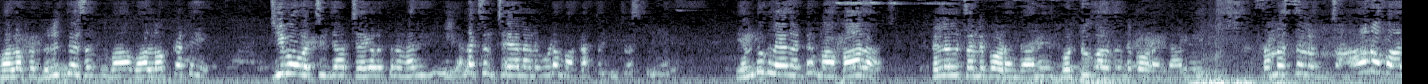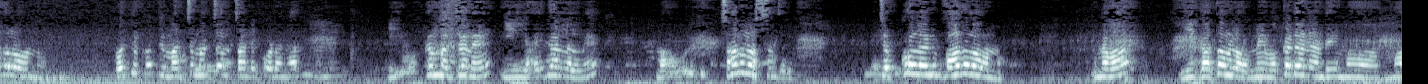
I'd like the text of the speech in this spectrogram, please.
వాళ్ళొక్క దురుద్దేశం వా- వాళ్ళొక్కటి జీవో వచ్చిన జాబ్ చేయగలుగుతున్నాం కానీ ఈ ఎలక్షన్ చేయాలని కూడా మాకు అంత ఇంట్రెస్ట్ లేదు. ఎందుకు లేదంటే మా బాధ. పిల్లలు చనిపోవడం కానీ బొట్టు వాళ్ళు చనిపోవడం కానీ సమస్యలు చాలా బాధలో ఉన్నాం. కొద్ది కొద్ది మంచి మంచాలు చనిపోవడం కానీ ఈ- ఒక్క మధ్యనే ఈ ఐదేళ్ళనే మా ఊరికి చాలా నష్టం జరిగింది. చెప్పుకోలేని బాధలో ఉన్నాం. ఉన్నావా ఈ గతంలో మేము ఒక్కటేనండి మా మా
